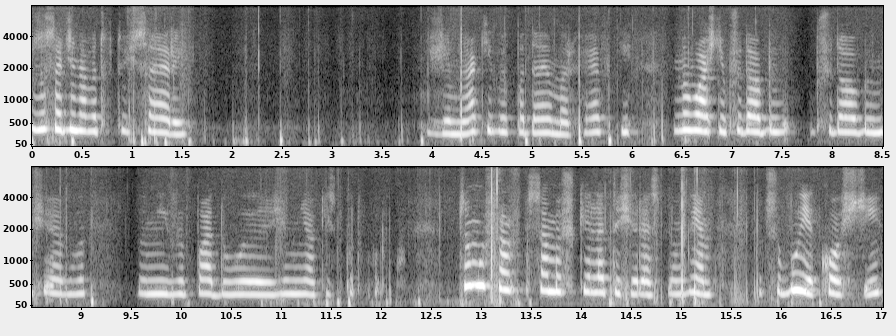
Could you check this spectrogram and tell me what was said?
W zasadzie nawet w tej serii. Ziemniaki wypadają, marchewki. No właśnie, przydałoby, przydałoby mi się, jakby by mi wypadły ziemniaki z potworków. Czemu sam, same szkielety się respią? Wiem, potrzebuję kości,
